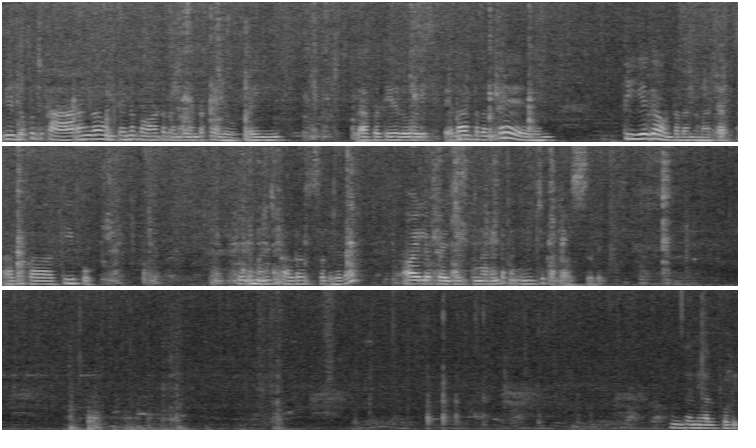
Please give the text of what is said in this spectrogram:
దీంట్లో కొంచెం కారంగా ఉంటేనే బాగుంటుందండి ఎండకాయలు ఫ్రై లేకపోతే ఏదో ఎలా ఉంటుందంటే తీయగా ఉంటుందన్నమాట. అదొక తీపు. చూడు మంచి కలర్ వస్తుంది కదా. ఆయిల్లో ఫ్రై చేసుకున్నారంటే మంచి కలర్ వస్తుంది. ధనియాల పొడి.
